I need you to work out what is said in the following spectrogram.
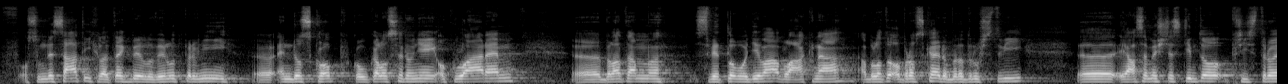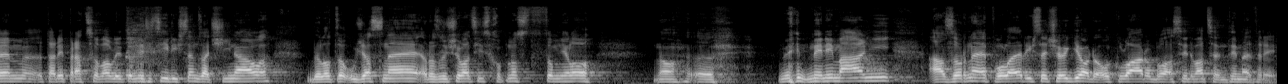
V 80. letech byl vyvinut první eh, endoskop, koukalo se do něj okulárem, byla tam světlovodivá vlákna a bylo to obrovské dobrodružství. Já jsem ještě s tímto přístrojem tady pracoval v Litoměřicích, když jsem začínal. Bylo to úžasné, rozlišovací schopnost to mělo no, eh, minimální a zorné pole, když se člověk díval do okuláru, bylo asi 2 cm. Eh,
